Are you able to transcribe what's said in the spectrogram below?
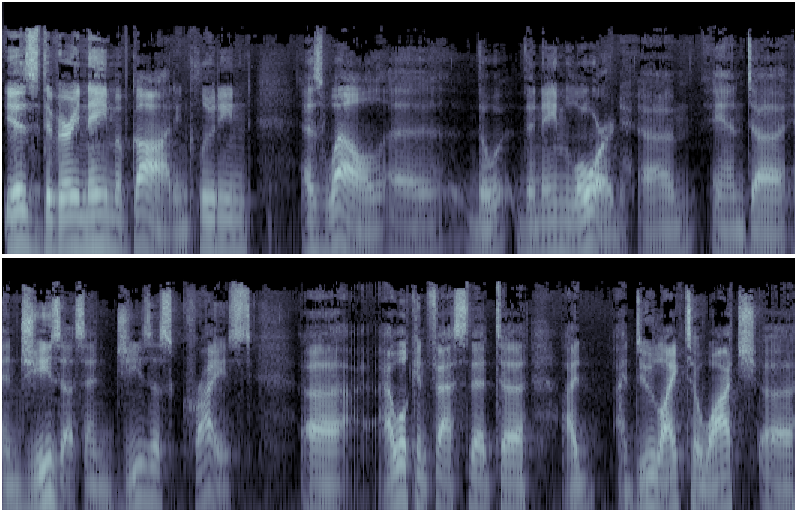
is the very name of God, including as well uh, the, the name Lord um, and, uh, and Jesus and Jesus Christ. Uh, I will confess that uh, I, I do like to watch uh,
